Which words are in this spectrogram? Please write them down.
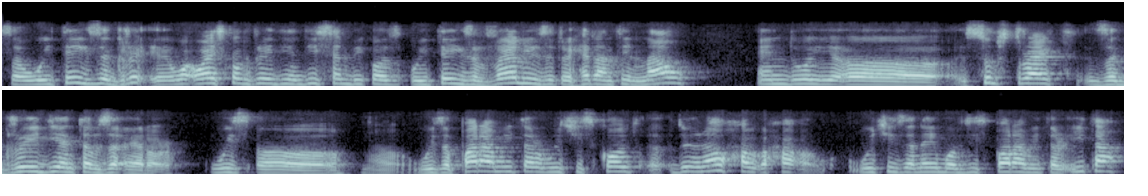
So we take the, uh, why it's called gradient descent? Because we take the values that we had until now and we uh, subtract the gradient of the error with, uh, uh, with a parameter which is called, uh, do you know how, how, which is the name of this parameter eta?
